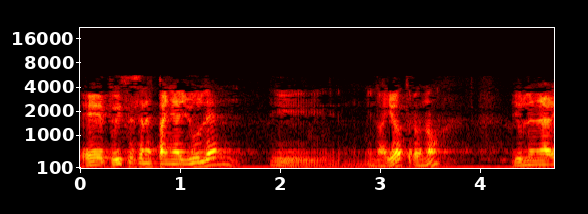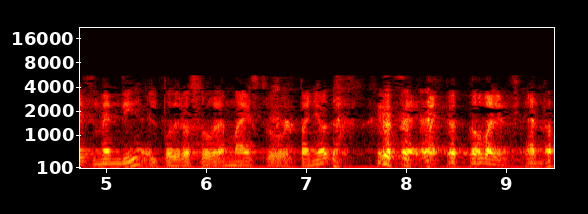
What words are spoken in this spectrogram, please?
Eh, tú dices en España Julen y, y no hay otro, ¿no? Julen Arizmendi, el poderoso gran maestro español, o sea, español, no valenciano.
